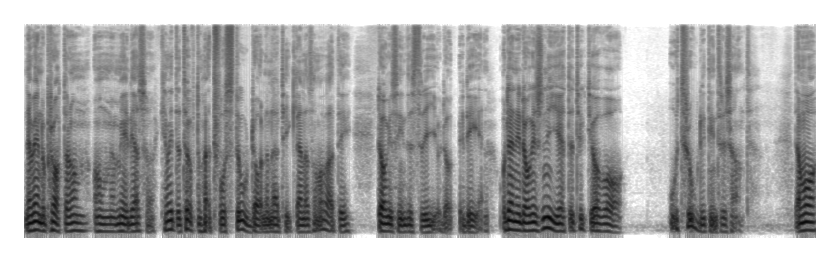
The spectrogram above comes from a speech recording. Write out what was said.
När vi ändå pratar om, om media så kan vi inte ta upp de här två Stordalen-artiklarna som har varit i Dagens Industri och DN. Och den i Dagens Nyheter tyckte jag var otroligt intressant. Den var,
